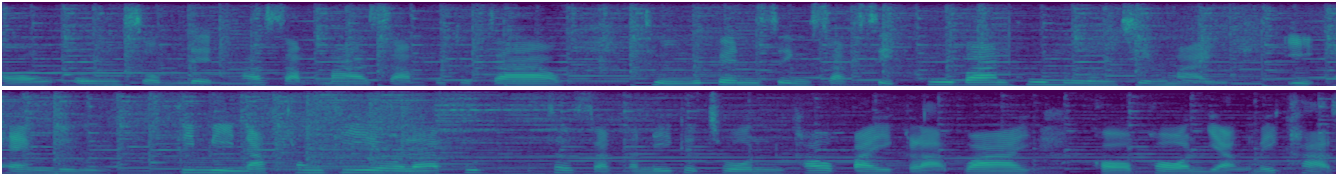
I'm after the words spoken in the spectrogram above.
ขององค์สมเด็จพระสัมมาสัมพุทธเจ้า ถือเป็นสิ่งศักดิ์สิทธิ์คู่บ้านคู่เมืองเชียงใหม่อีกแห่งหนึ่ง ที่มีนักท่องเที่ยวและพุทธศาสนิกชนเข้าไปกราบไหว้ ขอพรอย่างไม่ขาด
